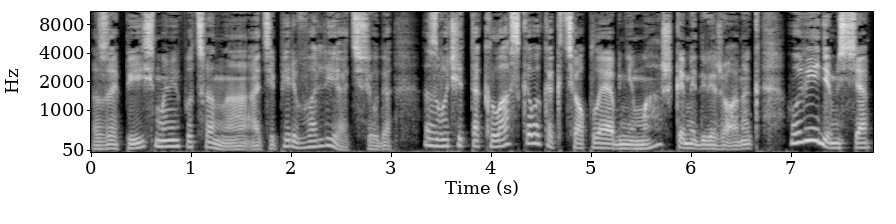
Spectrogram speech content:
за письмами пацана, а теперь вали отсюда. Звучит так ласково, как теплая обнимашка, медвежонок. Увидимся!»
